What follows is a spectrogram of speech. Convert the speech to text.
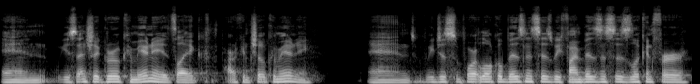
and we essentially grew a community. It's like park and chill community, and we just support local businesses. We find businesses looking for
